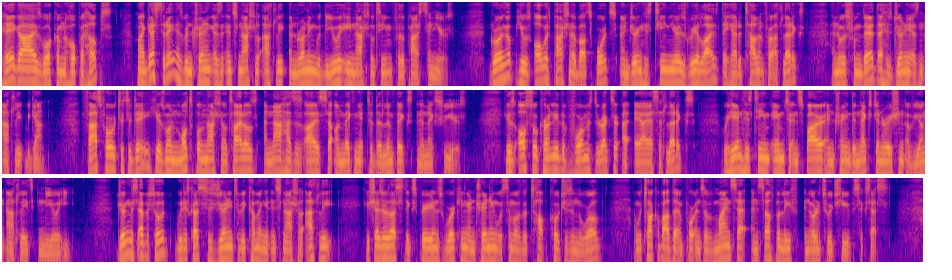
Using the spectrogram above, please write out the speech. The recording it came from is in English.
Hey guys, welcome to Hope It Helps. My guest today has been training as an international athlete and running with the UAE national team for the past 10 years. Growing up, he was always passionate about sports and during his teen years realized that he had a talent for athletics and it was from there that his journey as an athlete began. Fast forward to today, he has won multiple national titles and now has his eyes set on making it to the Olympics in the next few years. He is also currently the performance director at AIS Athletics, where he and his team aim to inspire and train the next generation of young athletes in the UAE. During this episode, we discuss his journey to becoming an international athlete. He shares with us his experience working and training with some of the top coaches in the world, and we talk about the importance of mindset and self belief in order to achieve success.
